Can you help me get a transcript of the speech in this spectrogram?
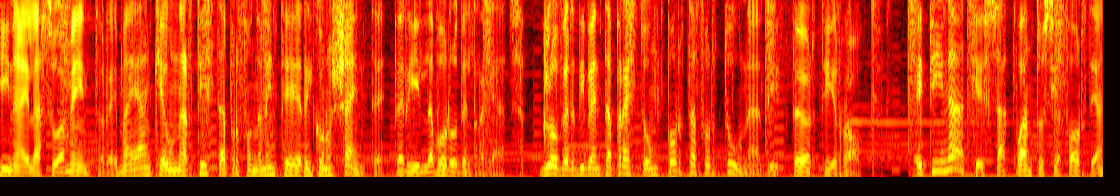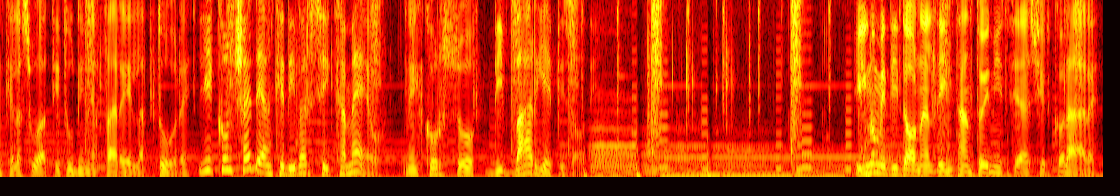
Tina è la sua mentore, ma è anche un artista profondamente riconoscente per il lavoro del ragazzo. Glover diventa presto un portafortuna di 30 Rock. E Tina, che sa quanto sia forte anche la sua attitudine a fare l'attore, gli concede anche diversi cameo nel corso di vari episodi. Il nome di Donald intanto inizia a circolare.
